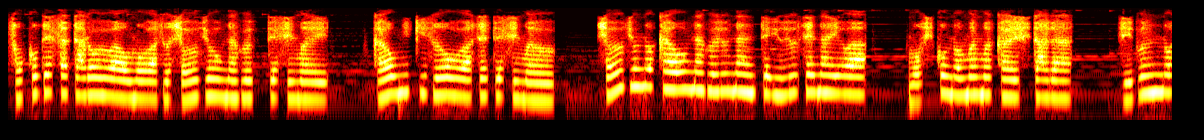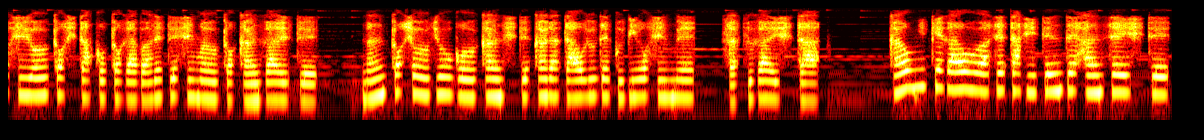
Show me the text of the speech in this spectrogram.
そこで佐太郎は思わず少女を殴ってしまい、顔に傷を負わせてしまう。少女の顔を殴るなんて許せないわ。もしこのまま返したら、自分のしようとしたことがバレてしまうと考えて、なんと少女を強姦してからタオルで首を絞め、殺害した。顔に怪我を負わせた時点で反省して、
